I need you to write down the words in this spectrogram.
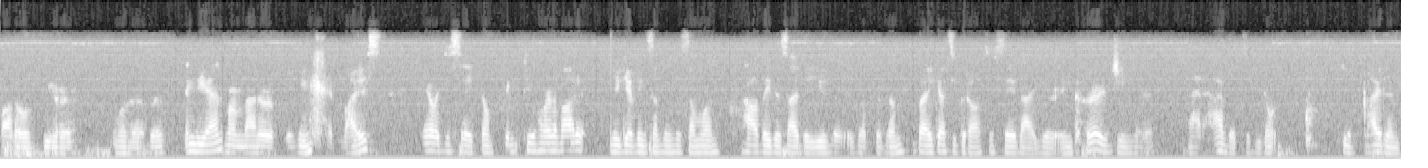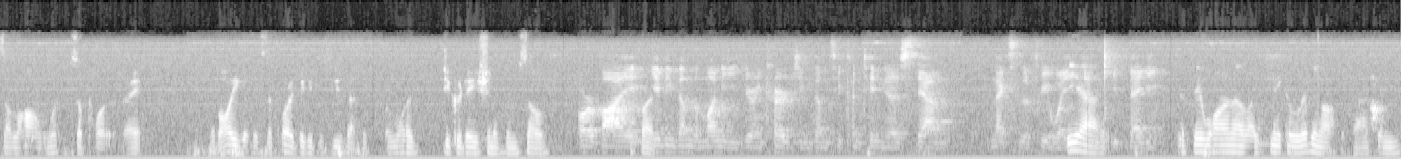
bottle of beer, whatever. In the end, a matter of giving advice, I would just say don't think too hard about it. You're giving something to someone. How they decide to use it is up to them. But I guess you could also say that you're encouraging their bad habits if you don't give guidance along with support, right? If all you give is support, they could just use that for more degradation of themselves or by but, giving them the money, you're encouraging them to continue to stand next to the freeway yeah, and keep begging. If they want to like make a living off of that, then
